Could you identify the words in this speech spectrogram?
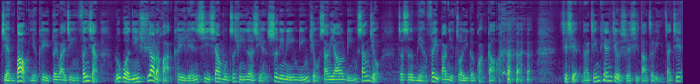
简报也可以对外进行分享。如果您需要的话，可以联系项目咨询热线四零零零九三幺零三九，这是免费帮你做一个广告。谢谢，那今天就学习到这里，再见。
